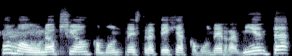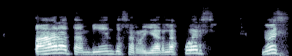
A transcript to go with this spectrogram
como una opción, como una estrategia, como una herramienta para también desarrollar la fuerza. No es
